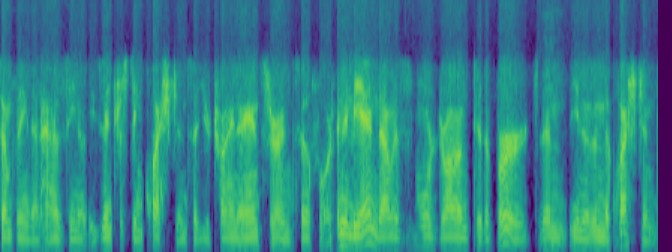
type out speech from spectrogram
something that has, you know, these interesting questions that you're trying to answer and so forth. And in the end, I was more drawn to the birds than, you know, than the questions.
